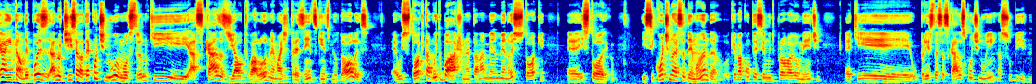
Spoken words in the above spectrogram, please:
Ah, então, depois a notícia até continua mostrando que as casas de alto valor, né, mais de 300, 500 mil dólares, é, o estoque está muito baixo, né? Está na menor estoque é, histórico. E se continuar essa demanda, o que vai acontecer muito provavelmente é que o preço dessas casas continuem a subir. Né?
